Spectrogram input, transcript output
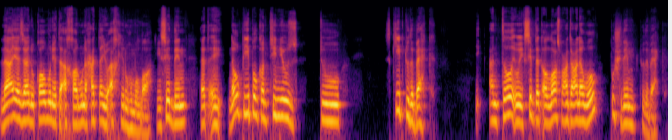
لا يزال قوم يتأخرون حتى يؤخرهم الله. He said then that a, no people continues to skip to the back until you accept that Allah subhanahu wa ta'ala will push them to the back.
